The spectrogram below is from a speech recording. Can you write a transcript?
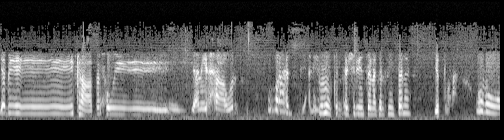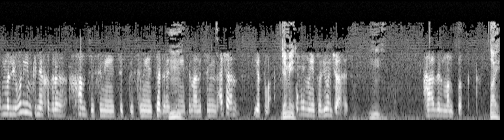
يبي يكافح وي يعني يحاول. وبعد يعني ممكن 20 سنة 30 سنة يطلع. وأبو مليون يمكن ياخذ له خمس سنين ست سنين سبع. سنين ثمان سنين عشان يطلع. جميل. أبو 100 مليون جاهز. مم. هذا المنطق. طيب.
